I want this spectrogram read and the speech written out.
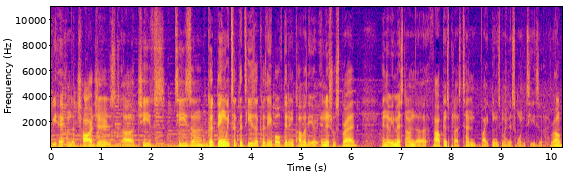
We hit on the Chargers uh, Chiefs teaser. Good thing we took the teaser because they both didn't cover the initial spread. And then we missed on the Falcons plus 10, Vikings minus one teaser. Ro?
